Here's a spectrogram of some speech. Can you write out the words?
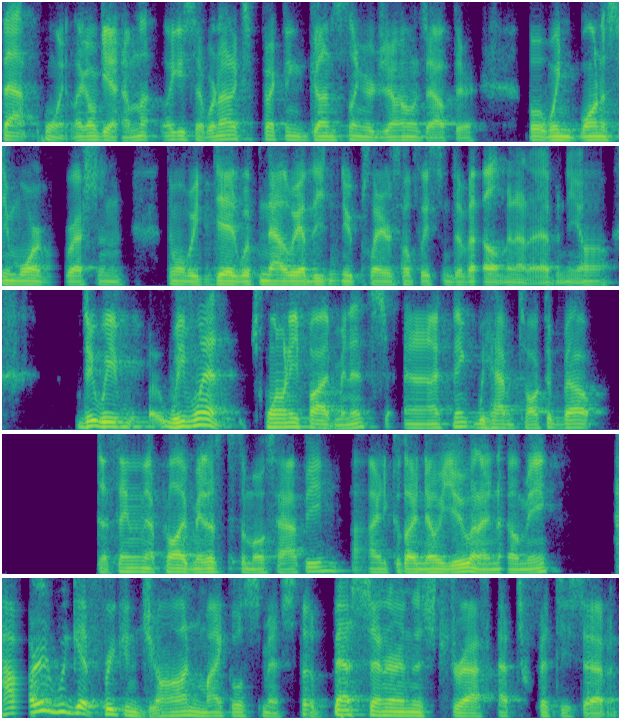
that point. Like again, I'm not like you said, we're not expecting gunslinger Jones out there but we want to see more aggression than what we did with now that we have these new players. Hopefully, some development out of Evan Neal. Dude, we've we've went 25 minutes, and I think we haven't talked about the thing that probably made us the most happy. Because I, I know you and I know me. How did we get freaking John Michael Schmitz, the best center in this draft at 57?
